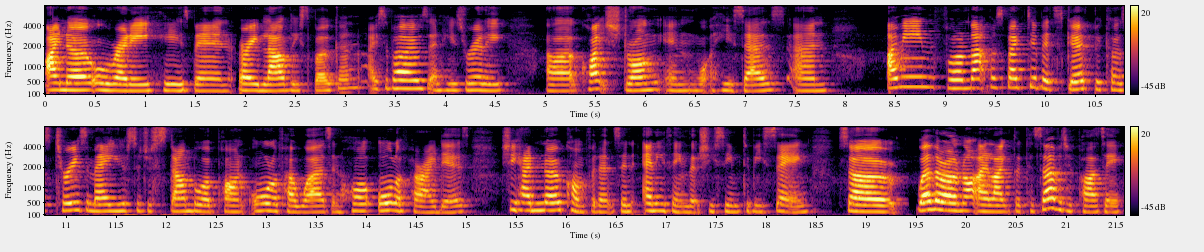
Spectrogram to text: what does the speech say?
I know already he's been very loudly spoken, I suppose, and he's really uh, quite strong in what he says. And I mean, from that perspective, it's good because Theresa May used to just stumble upon all of her words and all of her ideas. She had no confidence in anything that she seemed to be saying. So, whether or not I like the Conservative Party,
